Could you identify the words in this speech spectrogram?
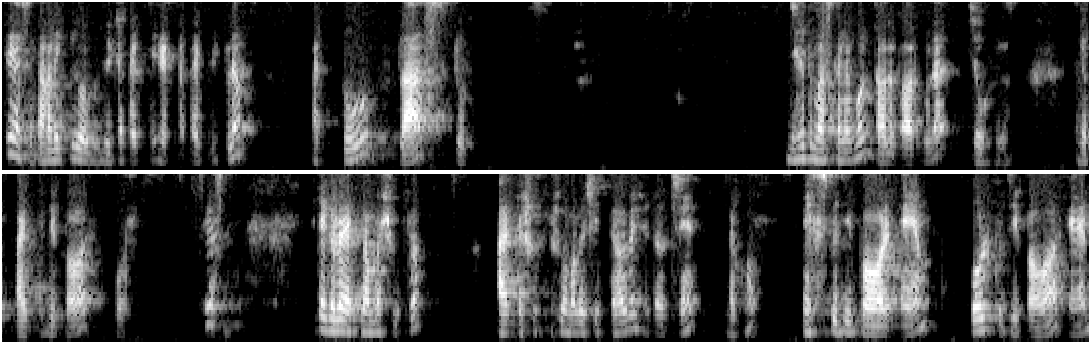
ঠিক আছে? তাহলে কি করব? দুইটা পাইপ থেকে একটা পাইপ লিখলাম, আর টু প্লাস টু যেহেতু মাঝখানে গুণ, তাহলে পাওয়ারগুলা যোগ হলো। তাহলে five to the power four ঠিক আছে? এটা গেল এক নম্বর সূত্র। আরেকটা সূত্র শুধু আমাদের শিখতে হবে, সেটা হচ্ছে, দেখো x to the power m whole to the power n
